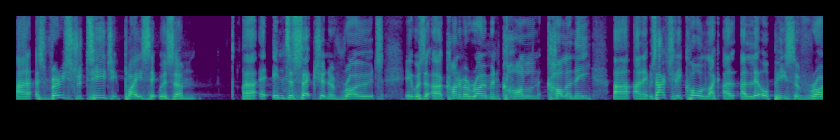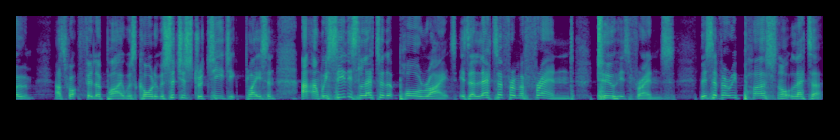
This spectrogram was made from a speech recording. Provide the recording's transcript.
uh, a very strategic place. It was. Um, uh, intersection of roads. It was a, kind of a Roman colony, uh, and it was actually called like a, a, little piece of Rome. That's what Philippi was called. It was such a strategic place, and and we see this letter that Paul writes is a letter from a friend to his friends. This is a very personal letter.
